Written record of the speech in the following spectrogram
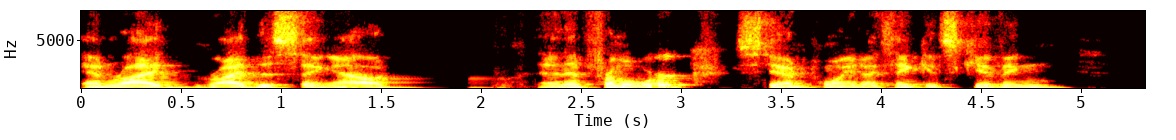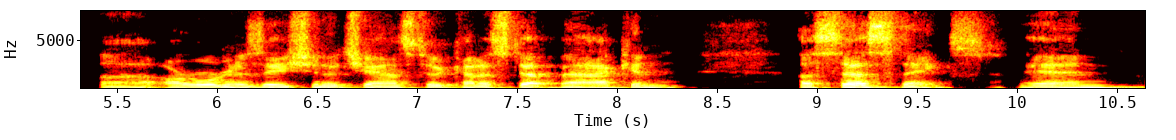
and ride ride this thing out. And then from a work standpoint, I think it's giving uh, our organization a chance to kind of step back and assess things. And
